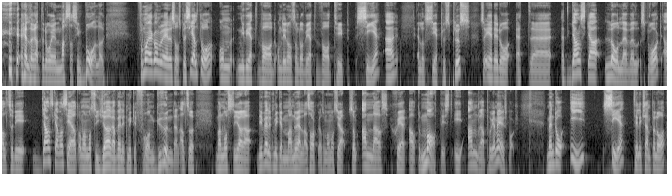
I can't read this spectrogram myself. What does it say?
Eller att det då är en massa symboler. För många gånger är det så, speciellt då om ni vet vad, om det är någon som då vet vad typ C är, eller C++, så är det då ett, eh, ett ganska low level språk, alltså det är ganska avancerat och man måste göra väldigt mycket från grunden, alltså man måste göra, det är väldigt mycket manuella saker som man måste göra, som annars sker automatiskt i andra programmeringsspråk. Men då i C, till exempel då,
